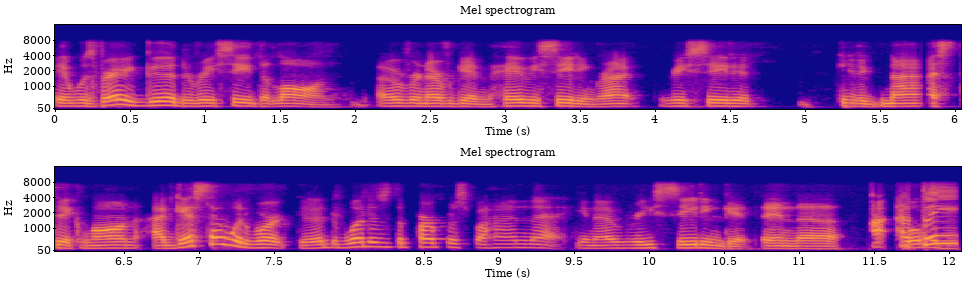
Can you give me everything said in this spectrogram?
it was very good to reseed the lawn over and over again. Heavy seeding, right? Reseed it, get a nice thick lawn. I guess that would work good. What is the purpose behind that? You know, reseeding it and uh, I, I think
